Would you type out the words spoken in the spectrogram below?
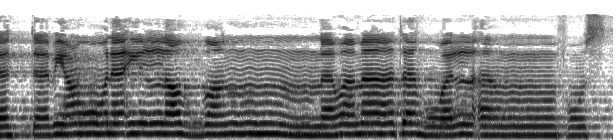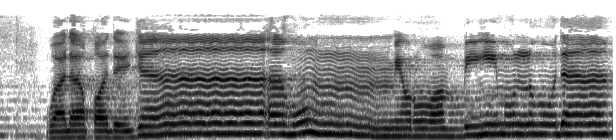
يتبعون إلا الظن وما تهوى الأنفس. ولقد جاءهم من ربهم الهدى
